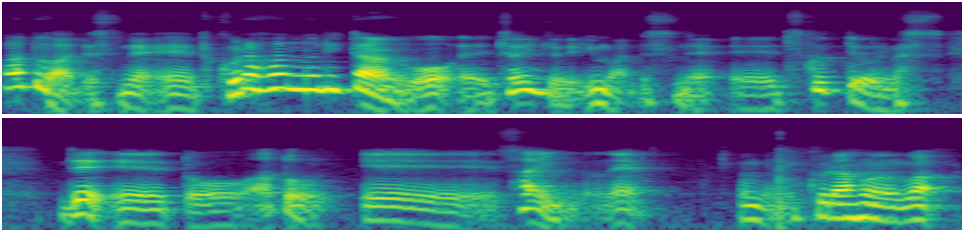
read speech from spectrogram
あとはですね、えーと、クラファンのリターンを、ちょいちょい今ですね、えー、作っております。で、えっ、ー、と、あと、えー、サインのね、クラファンは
